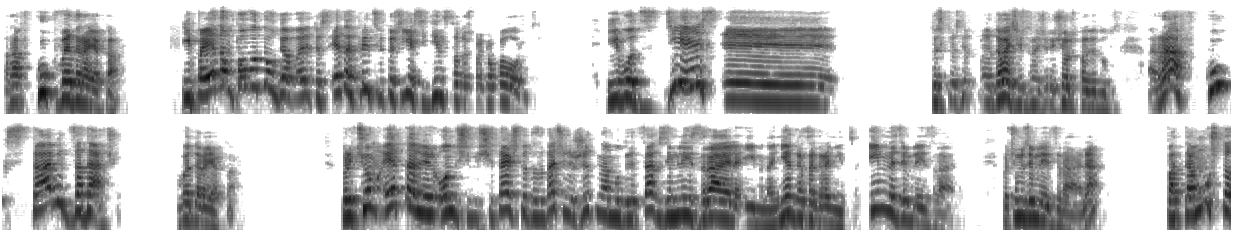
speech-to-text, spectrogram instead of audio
Равкук Ведера Якар. И по этому поводу говорит, то есть, это, в принципе, то есть, есть единство, то есть, противоположность. И вот здесь э, то есть, давайте еще раз подведу. Раф Кук ставит задачу в Эдер Причем это он считает, что эта задача лежит на мудрецах земли Израиля именно, не за границей. Именно земли Израиля. Почему земли Израиля? Потому что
